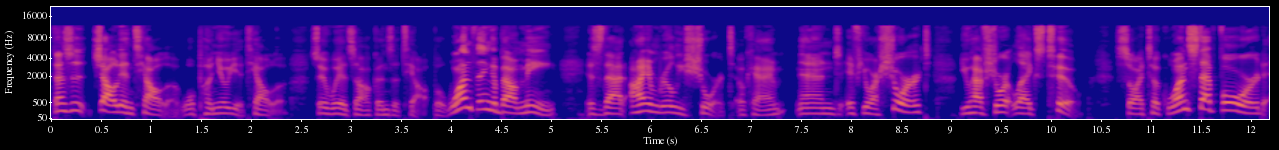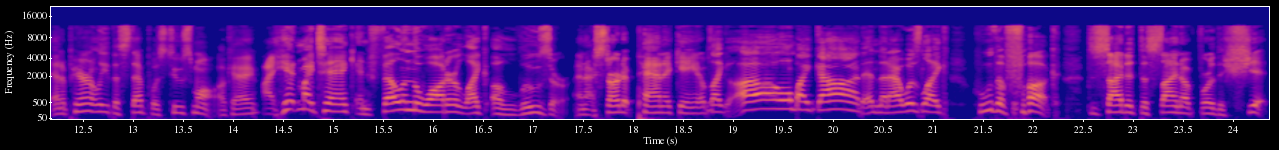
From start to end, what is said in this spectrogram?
但是教练跳了，我朋友也跳了，所以我也只好跟着跳。But one thing about me is that I am really short, okay? And if you are short, you have short legs too. So I took one step forward, and apparently the step was too small, okay? I hit my tank and fell in the water like a loser. And I started panicking. I was like, oh my God. And then I was like, who the fuck decided to sign up for the shit?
